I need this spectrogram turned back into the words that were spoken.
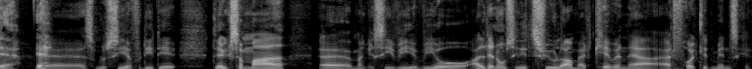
Ja. ja. Øh, som du siger, fordi det, det er jo ikke så meget, øh, man kan sige, vi, vi er jo aldrig nogensinde i tvivl om, at Kevin er, er et frygteligt menneske.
